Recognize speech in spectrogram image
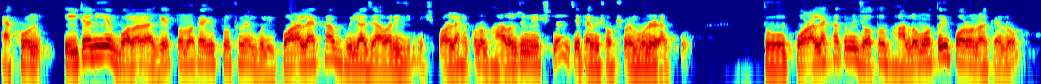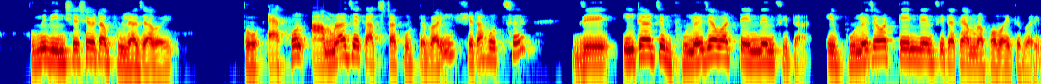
এখন এইটা নিয়ে বলার আগে তোমাকে আগে প্রথমে বলি, পড়ালেখা ভুলা যাওয়ারই জিনিস। পড়ালেখা কোনো ভালো জিনিস না, যেটা আমি সবসময় মনে রাখব। তো পড়ালেখা তুমি যত ভালো মতোই পড়ো না কেন, তুমি দিন শেষে এটা ভুলা যাবেই। তো এখন আমরা যে কাজটা করতে পারি, সেটা হচ্ছে যে এইটার যে ভুলে যাওয়ার টেন্ডেন্সিটা এই ভুলে যাওয়ার টেন্ডেন্সিটাকে আমরা কমাইতে পারি।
